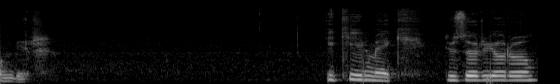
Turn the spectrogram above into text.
11 2 ilmek düz örüyorum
